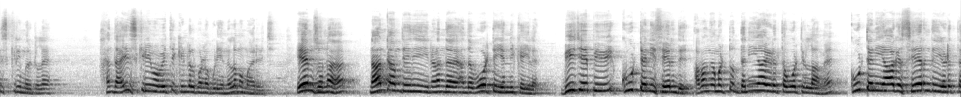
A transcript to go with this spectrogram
ஐஸ்கிரீம் இருக்குல்ல அந்த ஐஸ்கிரீமை வச்சு கிண்டல் பண்ணக்கூடிய நிலைமை மாறிடுச்சு. ஏன்னு சொன்னால் நான்காம் தேதி நடந்த அந்த ஓட்டு எண்ணிக்கையில் பிஜேபி கூட்டணி சேர்ந்து அவங்க மட்டும் தனியாக எடுத்த ஓட்டு இல்லாமல் கூட்டணியாக சேர்ந்து எடுத்த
